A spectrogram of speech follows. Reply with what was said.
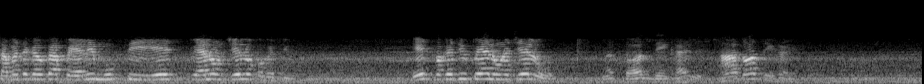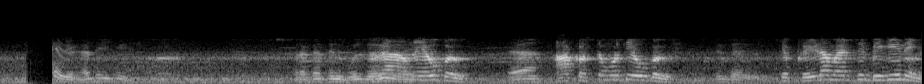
તમે તો કહ્યું કે આ પહેલી મુક્તિ એ જ પહેલું છેલ્લું પગથિયું. એ જ પગથિયું પહેલું ને છેલ્લું. તો જ દેખાય ને. હા તો જ દેખાય. પ્રકૃતિ ની ભૂલ જોઈ અમને એવું કહ્યું. હે? આ કૃષ્ણમૂર્તિ એવું કહ્યું? કે freedom at the beginning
